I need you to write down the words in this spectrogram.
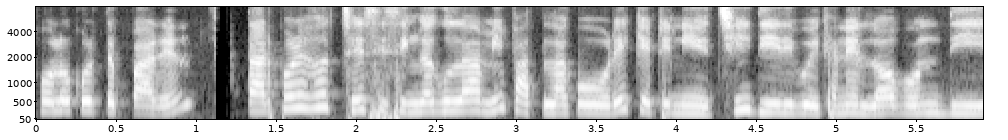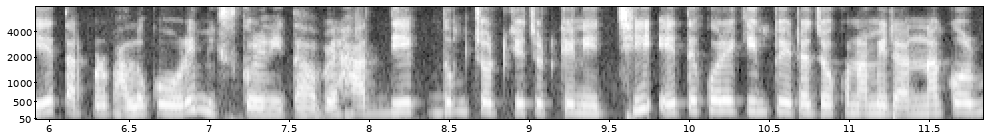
ফলো করতে পারেন। তারপরে হচ্ছে সিসিঙ্গাগুলো আমি পাতলা করে কেটে নিয়েছি, দিয়ে দিব এখানে লবণ দিয়ে তারপর ভালো করে মিক্স করে নিতে হবে। হাত দিয়ে একদম চটকে চটকে নিচ্ছি, এতে করে কিন্তু এটা যখন আমি রান্না করব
